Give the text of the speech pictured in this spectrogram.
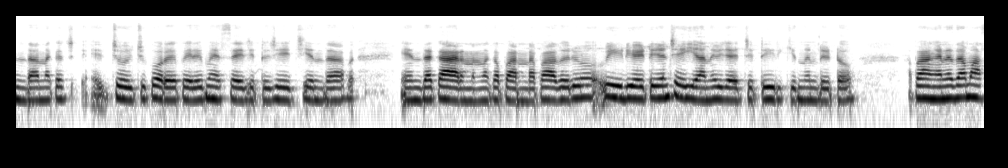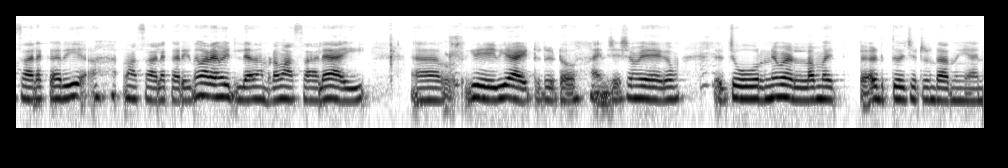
എന്താന്നൊക്കെ ചോദിച്ചു കുറേ പേര് മെസ്സേജ് ഇട്ട് ചേച്ചി എന്താ എന്താ കാരണം എന്നൊക്കെ പറഞ്ഞിട്ട്. അപ്പോൾ അതൊരു വീഡിയോ ആയിട്ട് ഞാൻ ചെയ്യാമെന്ന് വിചാരിച്ചിട്ട് ഇരിക്കുന്നുണ്ട് കേട്ടോ. അപ്പോൾ അങ്ങനെ ഇതാ മസാലക്കറി മസാലക്കറി എന്ന് പറയാൻ പറ്റില്ല. നമ്മുടെ മസാല ആയി ഗ്രേവി ആയിട്ടുണ്ട് കേട്ടോ അതിന് ശേഷം വേഗം ചോറിന് വെള്ളം എടുത്തു വെച്ചിട്ടുണ്ടായിരുന്നു ഞാൻ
